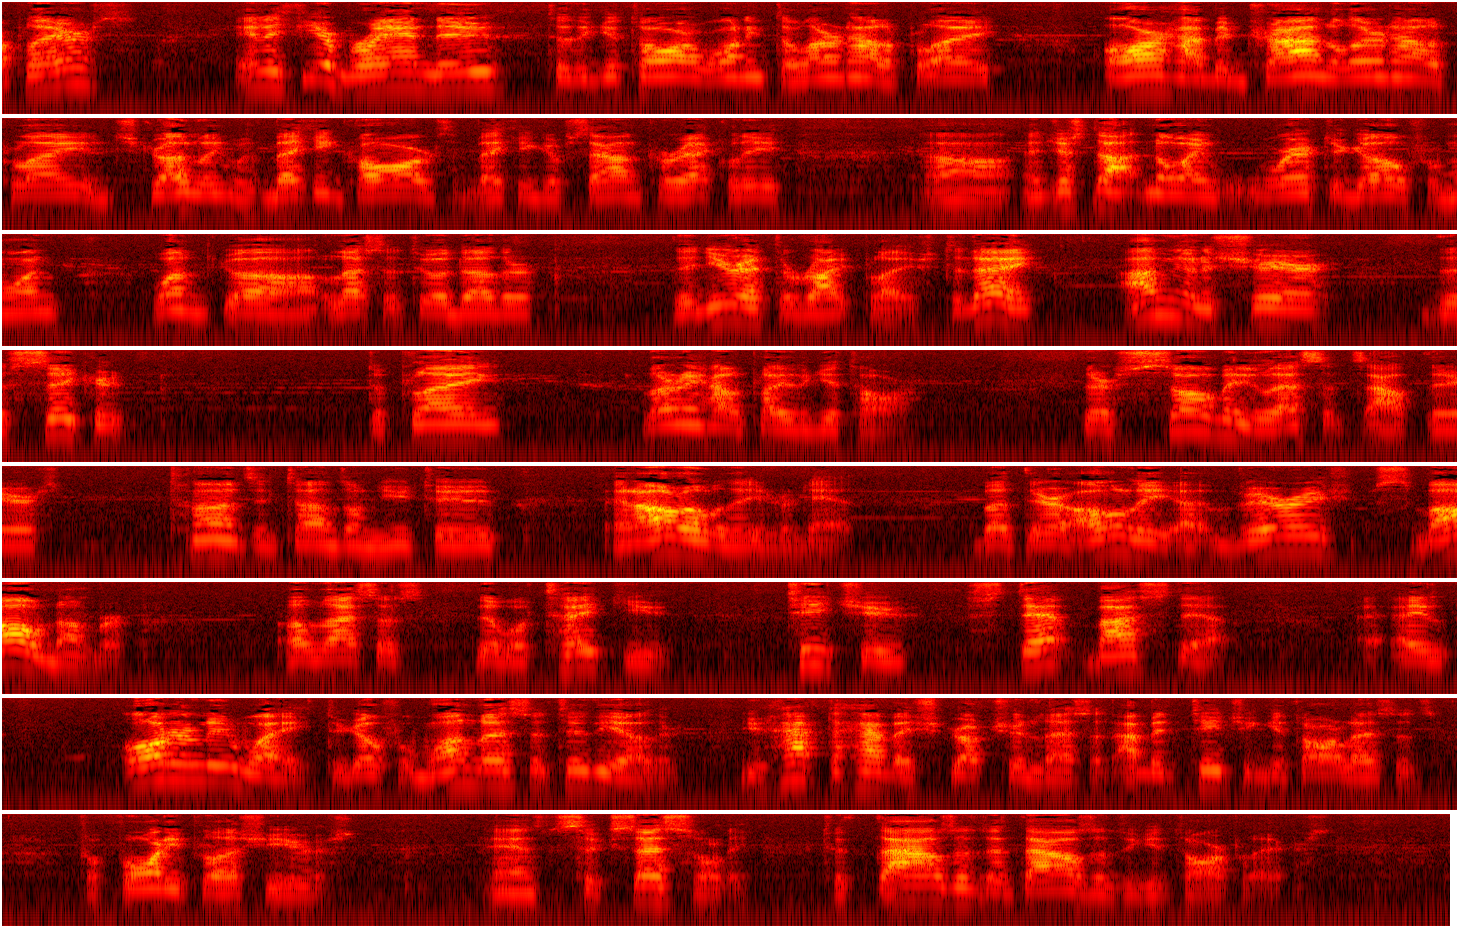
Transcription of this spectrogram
guitar players. And if you're brand new to the guitar, wanting to learn how to play, or have been trying to learn how to play and struggling with making chords and making them sound correctly, uh, and just not knowing where to go from one one uh, lesson to another, then you're at the right place. Today, I'm going to share the secret to play, learning how to play the guitar. There's so many lessons out there, tons and tons on YouTube and all over the internet. But there are only a very small number of lessons that will take you, teach you step by step, a orderly way to go from one lesson to the other. You have to have a structured lesson. I've been teaching guitar lessons for 40 plus years and successfully to thousands and thousands of guitar players.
